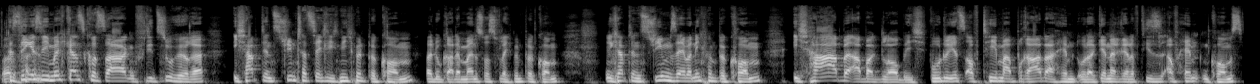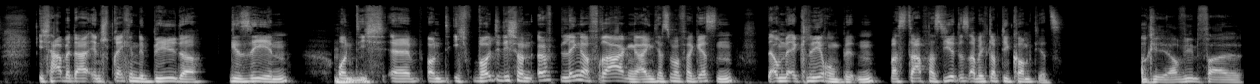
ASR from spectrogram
Das Ding ist, ich möchte ganz kurz sagen für die Zuhörer, ich habe den Stream tatsächlich nicht mitbekommen, weil du gerade meinst, du hast vielleicht mitbekommen. Ich habe den Stream selber nicht mitbekommen. Ich habe aber, glaube ich, wo du jetzt auf Thema Prada-Hemd oder generell auf dieses auf Hemden kommst, ich habe da entsprechende Bilder gesehen. Und Mhm. ich äh, und ich wollte dich schon öfter länger fragen, eigentlich habe ich immer vergessen, um eine Erklärung bitten, was da passiert ist, aber ich glaube, die kommt jetzt. Okay, auf jeden Fall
